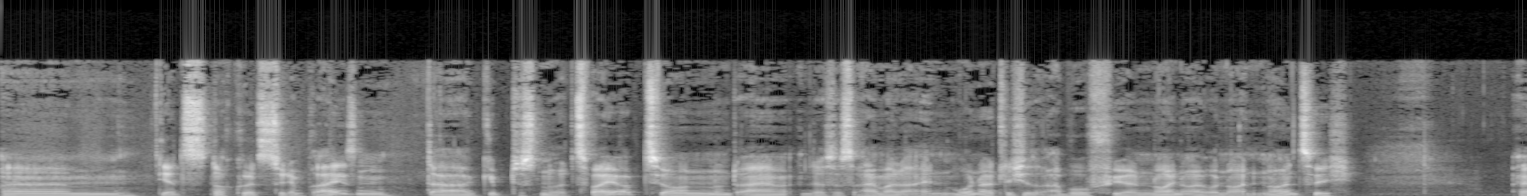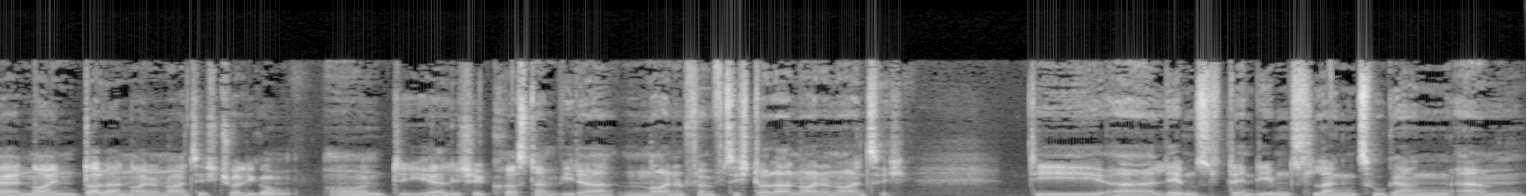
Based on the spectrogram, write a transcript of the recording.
Ähm, jetzt noch kurz zu den Preisen. Da gibt es nur zwei Optionen und ein, das ist einmal ein monatliches Abo für 9,99 Euro. Äh, 9,99 Dollar, Entschuldigung. Und die jährliche kostet dann wieder 59,99 Dollar die äh, Lebens, den lebenslangen Zugang ähm,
